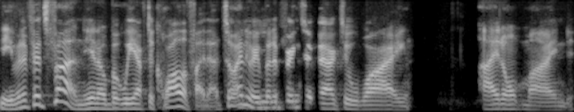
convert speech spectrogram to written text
even if it's fun you know but we have to qualify that. So anyway mm-hmm. but it brings it back to why i don't mind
